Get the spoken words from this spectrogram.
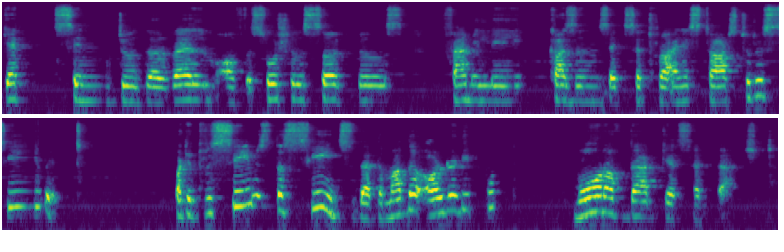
gets into the realm of the social circles, family, cousins, etc., and it starts to receive it. But it receives the seeds that the mother already put, more of that gets attached.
